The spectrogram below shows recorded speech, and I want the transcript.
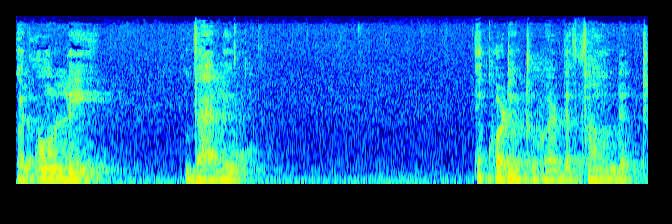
will only value according to where they found it.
